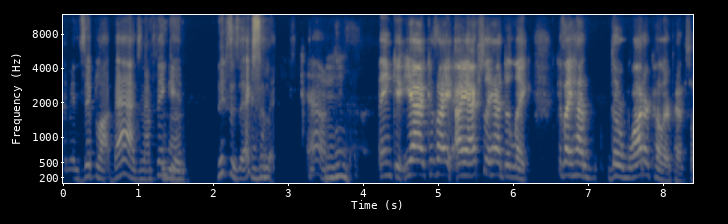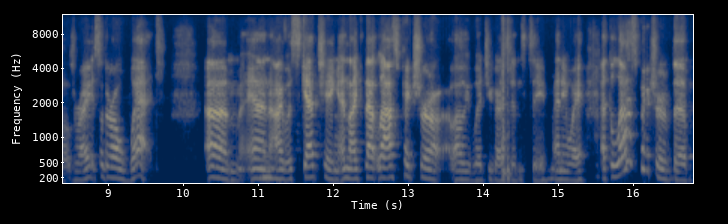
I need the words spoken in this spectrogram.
them in Ziploc bags, and I'm mm-hmm. thinking this is mm-hmm. excellent. Yeah. Thank you. Yeah, because I I actually had to like because I had the watercolor pencils, right? So they're all wet. Um, and Mm. I was sketching, and like that last picture, uh, oh, which you guys didn't see anyway. At the last picture of the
